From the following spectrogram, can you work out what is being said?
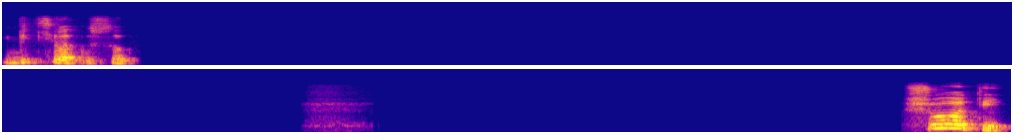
Біціла кусок. Що ти?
